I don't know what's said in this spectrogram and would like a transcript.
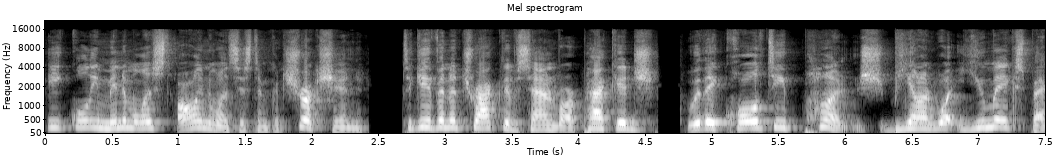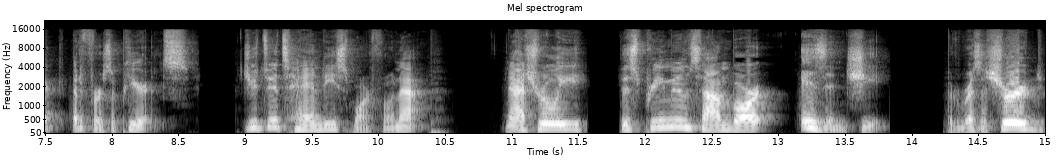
equally minimalist all-in-one system construction to give an attractive soundbar package with a quality punch beyond what you may expect at first appearance, due to its handy smartphone app. Naturally, this premium soundbar isn't cheap, but rest assured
